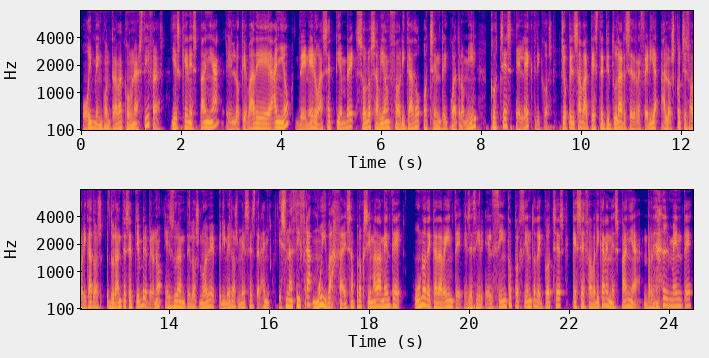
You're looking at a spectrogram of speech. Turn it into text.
hoy me encontraba con unas cifras, y es que en España, en lo que va de año, de enero a septiembre, solo se habían fabricado 84.000 coches eléctricos. Yo pensaba que este titular se refería a los coches fabricados durante septiembre, pero no, es durante los nueve primeros meses del año. Es una cifra muy baja, es aproximadamente uno de cada 20, es decir, el 5% de coches que se fabrican en España. Realmente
